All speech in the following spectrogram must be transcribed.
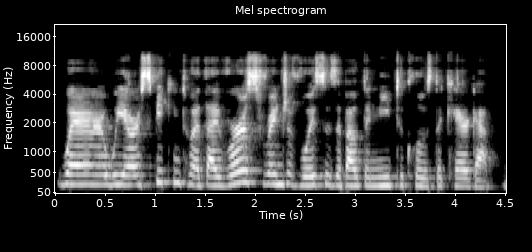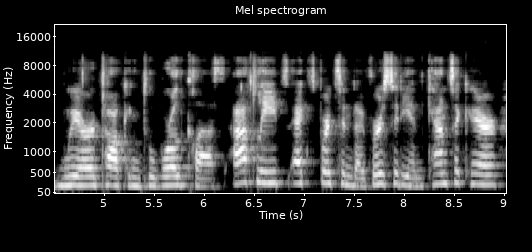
where we are speaking to a diverse range of voices about the need to close the care gap. We are talking to world-class athletes, experts in diversity and cancer care,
